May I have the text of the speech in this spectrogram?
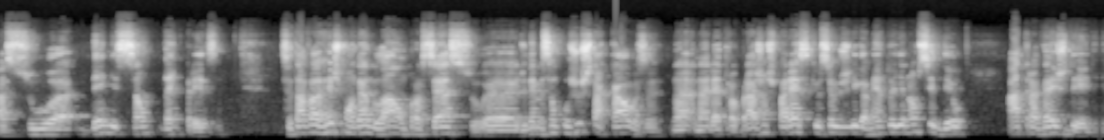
a sua demissão da empresa. Você estava respondendo lá um processo é, de demissão por justa causa na, na Eletrobras, mas parece que o seu desligamento ele não se deu através dele.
